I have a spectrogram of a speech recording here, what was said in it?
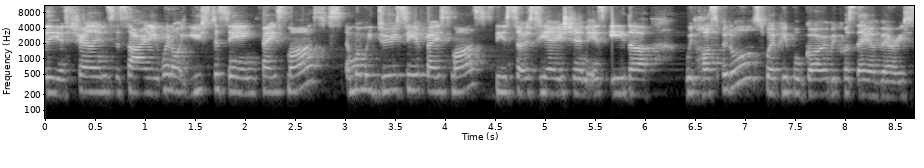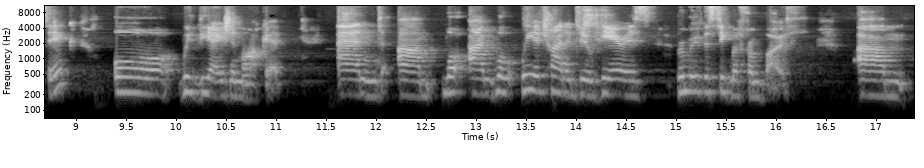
the Australian society, we're not used to seeing face masks. And when we do see a face mask, the association is either with hospitals where people go because they are very sick or with the Asian market. And um, what, I'm, what we are trying to do here is remove the stigma from both. Um,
